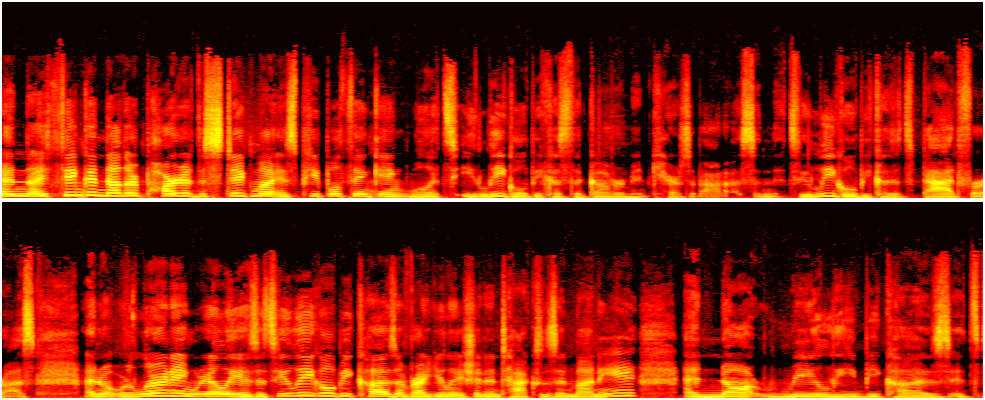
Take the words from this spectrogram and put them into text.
and I think another part of the stigma is people thinking, well, it's illegal because the government cares about us, and it's illegal because it's bad for us. And what we're learning really is it's illegal because of regulation and taxes and money, and not really because it's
